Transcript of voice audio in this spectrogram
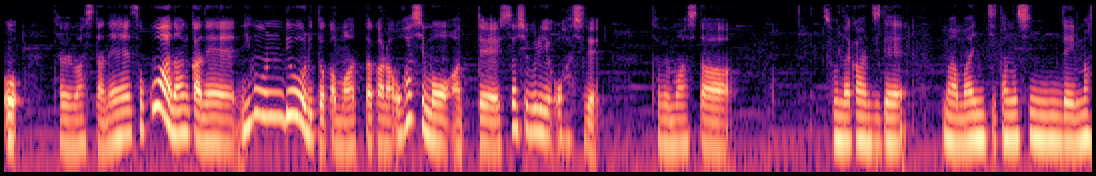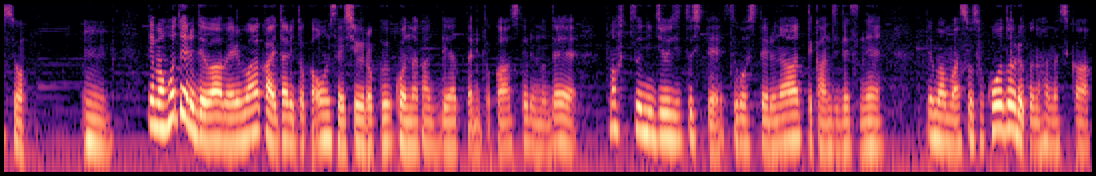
を食べましたね。そこはなんかね日本料理とかもあったからお箸もあって久しぶりにお箸で食べました。そんな感じでまあ毎日楽しんでいますよ。うん。でまあホテルではメルマガ書いたりとか音声収録こんな感じでやったりとかしてるのでまあ普通に充実して過ごしてるなって感じですね。でまあまあそうそう行動力の話か。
